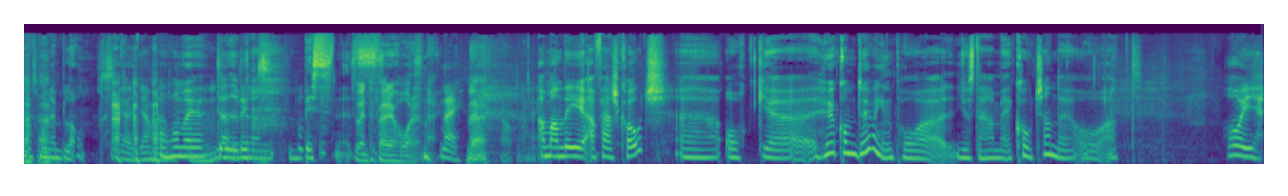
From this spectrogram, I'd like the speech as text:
att hon är blond. Jajamän. Och hon är, Mm. driver en business. Du har inte färg i håret? Nej. Nej. Nej. Amanda är affärscoach. eh, Och eh, hur kom du in på just det här med coachande? Och att, Oj,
